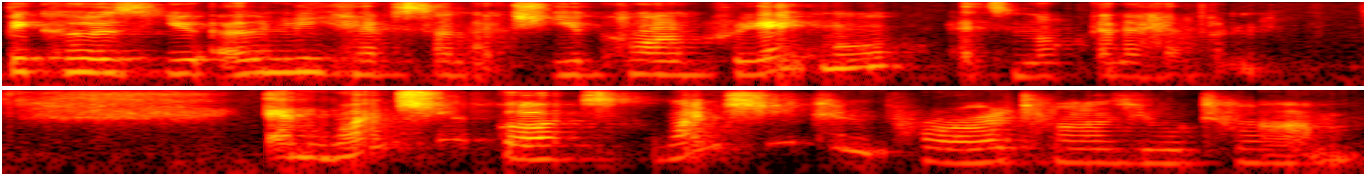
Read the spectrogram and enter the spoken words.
because you only have so much. You can't create more, it's not going to happen. And once you've got, once you can prioritize your time,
